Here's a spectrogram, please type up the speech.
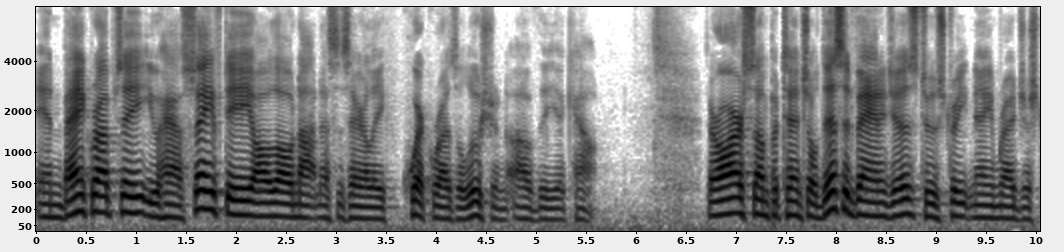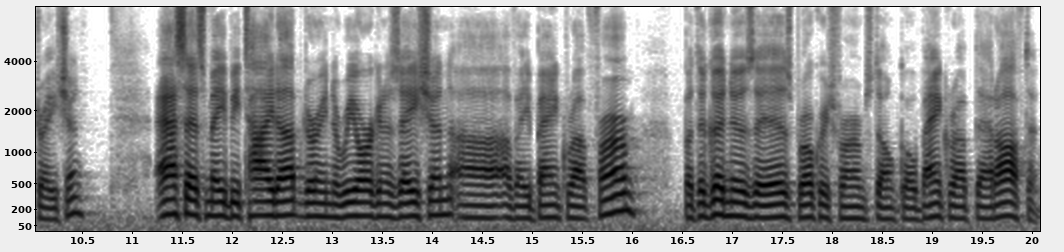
in bankruptcy, you have safety, although not necessarily quick resolution of the account. There are some potential disadvantages to street name registration. Assets may be tied up during the reorganization uh, of a bankrupt firm, but the good news is brokerage firms don't go bankrupt that often.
